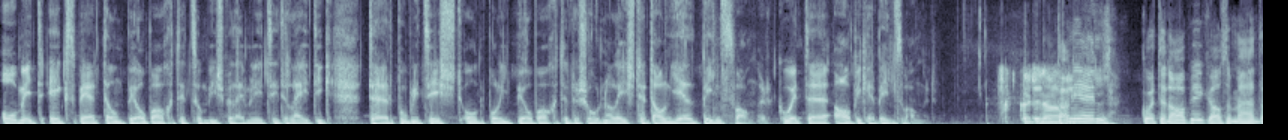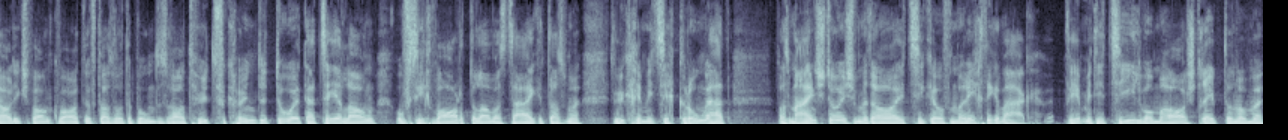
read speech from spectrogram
auch mit Experten und Beobachtern. Zum Beispiel haben wir jetzt in der Leitung der Publizist und Politbeobachter, der Journalist Daniel Binswanger. Guten Guten Abend, Herr Binswanger. Guten Abend. Daniel, Guten Abend. Also, wir haben alle gespannt gewartet auf das, was der Bundesrat heute verkündet tut. Er hat sehr lange auf sich warten lassen, was zeigt, dass man wirklich mit sich gerungen hat. Was meinst du, ist man da jetzt auf dem richtigen Weg? Wird man die Ziele, die man anstrebt und die man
